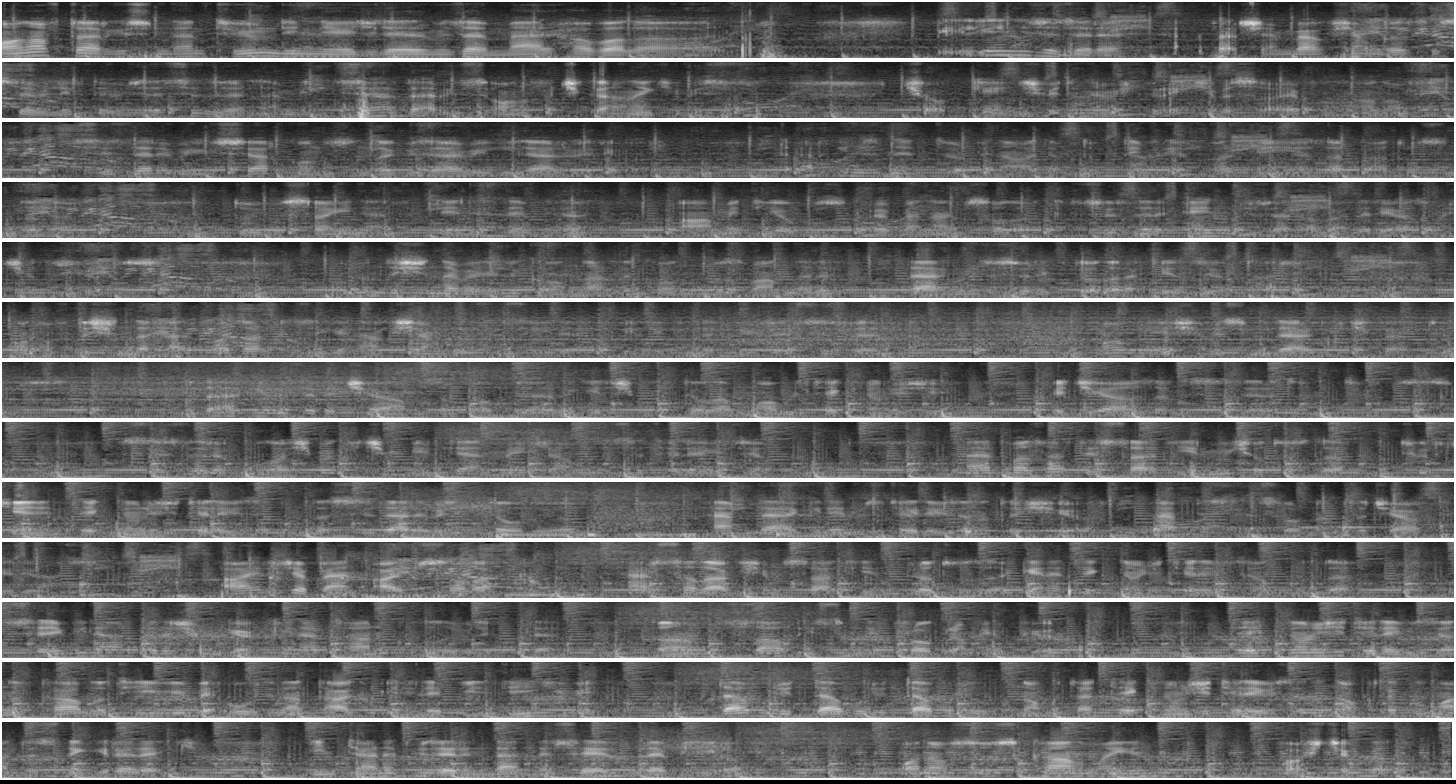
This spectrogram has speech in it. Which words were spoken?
On-Off dergisinden tüm dinleyicilerimize merhabalar. Bildiğiniz üzere her perşembe akşam gazetesiyle birlikte ücretsiz verilen bilgisayar dergisi On-Off'u çıkaran ekibiz. Çok genç ve dinamik bir ekibe sahip olan On-Off, sizlere bilgisayar konusunda güzel bilgiler veriyor. Dergimizin editörlüğünü Adem Tokdemir yaparken yazar kadrosunda da Duygu Sayıner, Deniz Demirel, Ahmet Yavuz ve ben Alpsi olarak sizlere en güzel haberleri yazmaya çalışıyoruz. Dışında belirli konularda konu uzmanları dergimize sürekli olarak yazıyorlar. On-off dışında her pazartesi gene akşam gazetesiyle birlikte ücretsiz verilen Mobil Yaşam isimli dergi çıkartıyoruz. Bu dergimizde de çağımızın popüler ve gelişmekte olan mobil teknoloji ve cihazlarını sizlere tanıtıyoruz. Sizlere ulaşmak için bir diğer mecramız ise televizyon. Her pazartesi saat 23.30'da Türkiye'nin teknoloji televizyonunda sizlerle birlikte oluyor. Hem dergilerimizi televizyona taşıyor hem de sizin sorularınıza cevap veriyoruz. Ayrıca ben Alp Solak her salı akşamı saat 21.30'da gene teknoloji televizyonunda sevgili arkadaşım Gökyener Tanrıkulu birlikte Bağımsal isimli programı yapıyorum. Teknoloji televizyonu, kablo TV ve uydudan takip edilebildiği gibi www.teknolojitelevizyonu.com adresine girerek internet üzerinden de seyredilebiliyor. Onofsuz kalmayın, hoşçakalın.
